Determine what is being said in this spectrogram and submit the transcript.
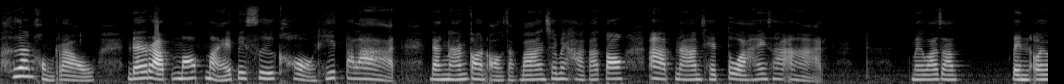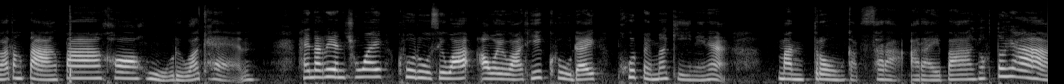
เพื่อนของเราได้รับมอบหมายให้ไปซื้อของที่ตลาด ดังนั้นก่อนออกจากบ้านใช่ไหมคะ ก็ต้องอาบน้ำเช็ดตัวให้สะอาด ไม่ว่าจะ เป็นอวัยวะต่างๆ ตา คอ หู หรือว่าแขน ให้นักเรียนช่วยครูดูซิว่าอวัยวะที่ครูได้พูดไปเมื่อกี้นี้เนี่ย มันตรงกับสระอะไรบ้าง ยกตัวอย่าง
